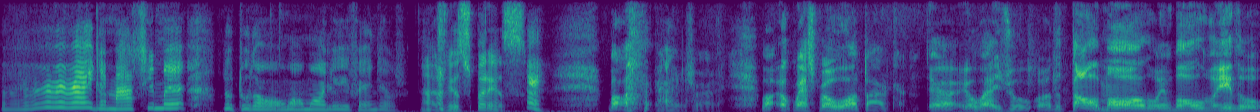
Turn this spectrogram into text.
velha máxima do tudo ao, ao molho e fé em Deus. Às vezes parece. Bom, bom, eu começo pelo autarca. Eh, Eu vejo eh, de tal modo envolvido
